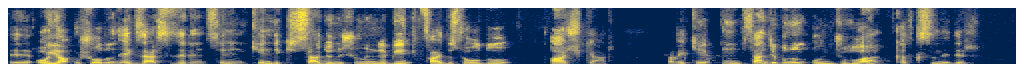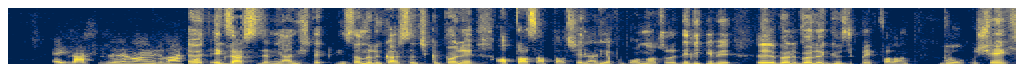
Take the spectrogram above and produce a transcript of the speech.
Ee, o yapmış olduğun egzersizlerin senin kendi kişisel dönüşümünde bir faydası olduğu aşikar. Tabii Peki ki. sence bunun oyunculuğa katkısı nedir? Egzersizlerin oyuncular Evet egzersizlerin yani işte insanların karşısına çıkıp böyle aptal aptal şeyler yapıp ondan sonra deli gibi e, böyle böyle gözükmek falan. Bu şey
